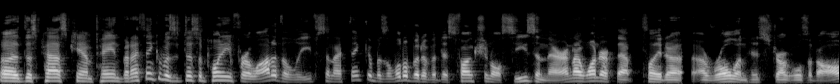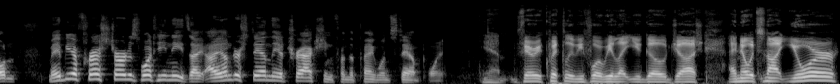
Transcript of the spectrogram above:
uh, this past campaign, but I think it was disappointing for a lot of the Leafs, and I think it was a little bit of a dysfunctional season there. And I wonder if that played a, a role in his struggles at all. And maybe a fresh start is what he needs. I, I understand the attraction from the Penguin standpoint. Yeah, very quickly before we let you go, Josh. I know it's not your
